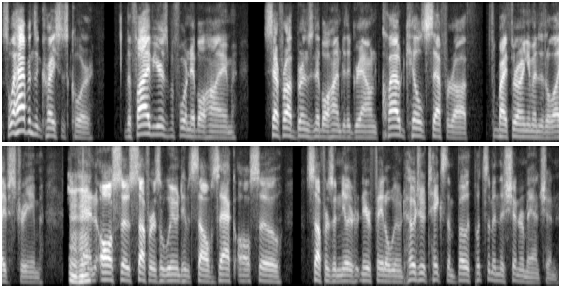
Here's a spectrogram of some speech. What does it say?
so what happens in crisis core the five years before nibelheim sephiroth burns nibelheim to the ground. Cloud kills sephiroth by throwing him into the life stream Mhm. and also suffers a wound himself. Zack also suffers a near near fatal wound. Hojo takes them both puts them in the shinra mansion.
